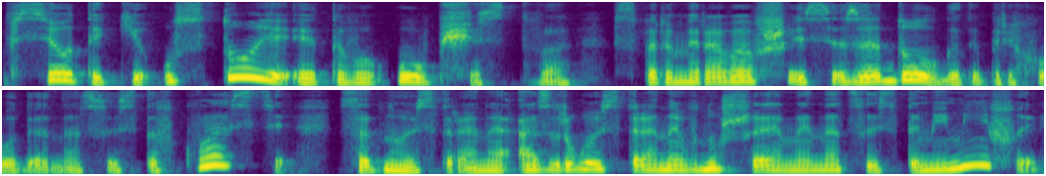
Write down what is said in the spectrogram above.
все-таки устои этого общества, сформировавшиеся задолго до прихода нацистов к власти, с одной стороны, а с другой стороны, внушаемые нацистами мифы,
